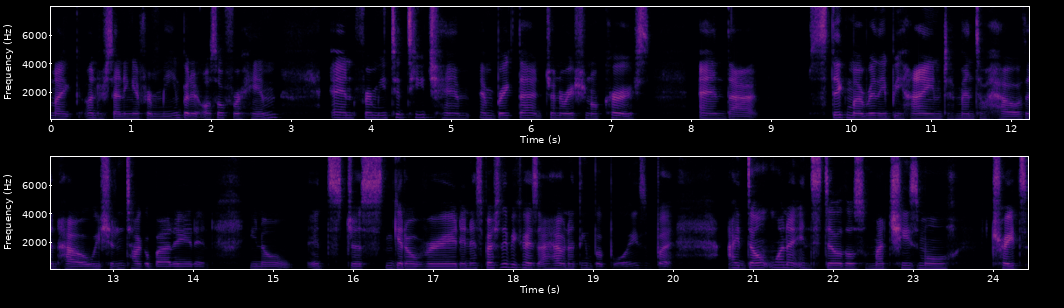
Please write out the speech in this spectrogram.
like understanding it for me but it also for him. And for me to teach him and break that generational curse and that stigma really behind mental health and how we shouldn't talk about it and you know it's just get over it. And especially because i have nothing but boys but i don't want to instill those machismo traits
